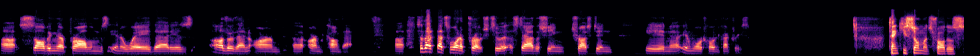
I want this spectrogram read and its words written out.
uh, solving their problems in a way that is other than armed uh, armed combat. Uh, so that that's one approach to establishing trust in in uh, in war-torn countries. Thank you so much for those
